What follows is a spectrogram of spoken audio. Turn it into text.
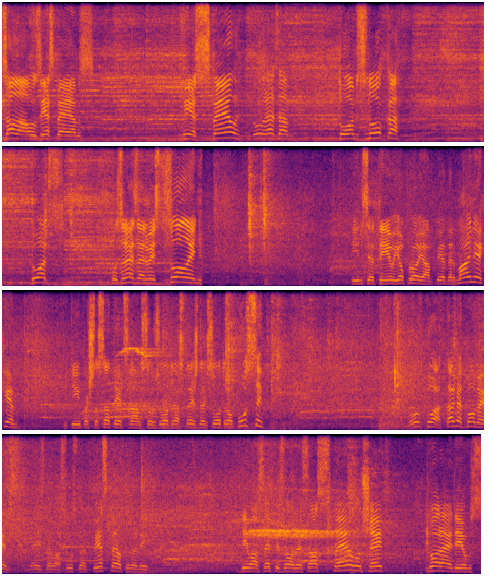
salauz iespējams viesu spēli. Nu, redzam, Toms Nuka dodas uz rezervistu soliņu. Iniciatīva joprojām pieder mainiekiem. Ir īpaši tas attiecināms uz otrās trešdaļas otro pusi. Nu, ko, tagad moments. Neizdevās uztvert piespēli. Tur arī divās epizodēs asa spēle. Un šeit noraidījums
